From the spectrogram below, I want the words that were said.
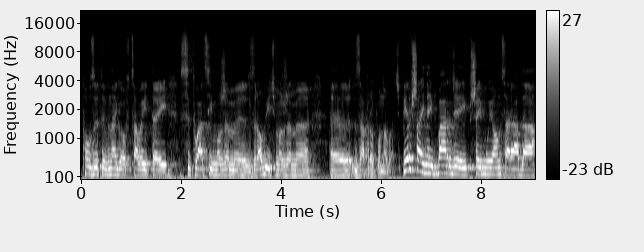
pozytywnego w całej tej sytuacji możemy zrobić, możemy zaproponować. Pierwsza i najbardziej przejmująca rada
